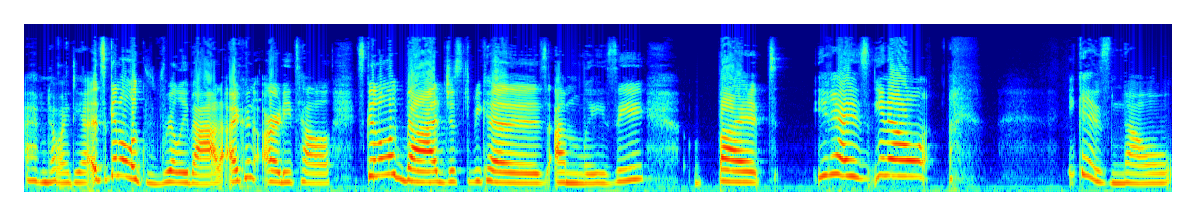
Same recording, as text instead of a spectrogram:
I have no idea. It's gonna look really bad. I can already tell. It's gonna look bad just because I'm lazy. But you guys, you know, you guys know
